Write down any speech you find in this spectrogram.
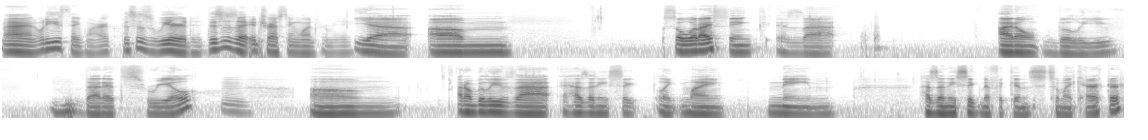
Man, what do you think, Mark? This is weird. This is an interesting one for me. Yeah. Um. So what I think is that I don't believe Mhm. that it's real. Hmm. Um, I don't believe that it has any sig- like my name has any significance to my character.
